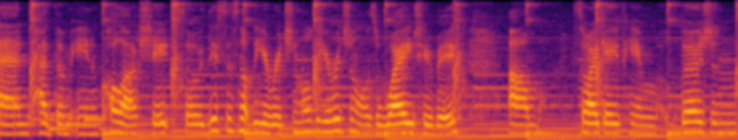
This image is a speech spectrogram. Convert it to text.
and had them in collage sheets. So this is not the original. The original is way too big. Um, so I gave him versions,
